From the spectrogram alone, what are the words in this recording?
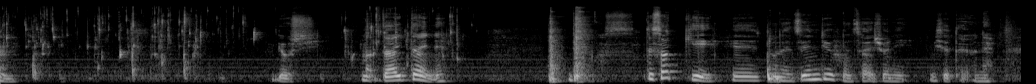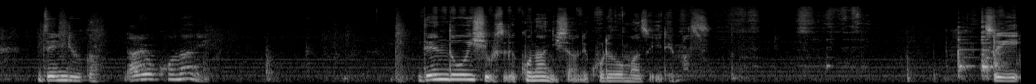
うん。よし。まあ大体ね。できます。でさっきえっ、ー、とね全粒粉最初に見せたよね。全粒かあれを粉に。電動石臼で粉にしたのでこれをまず入れます。次。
